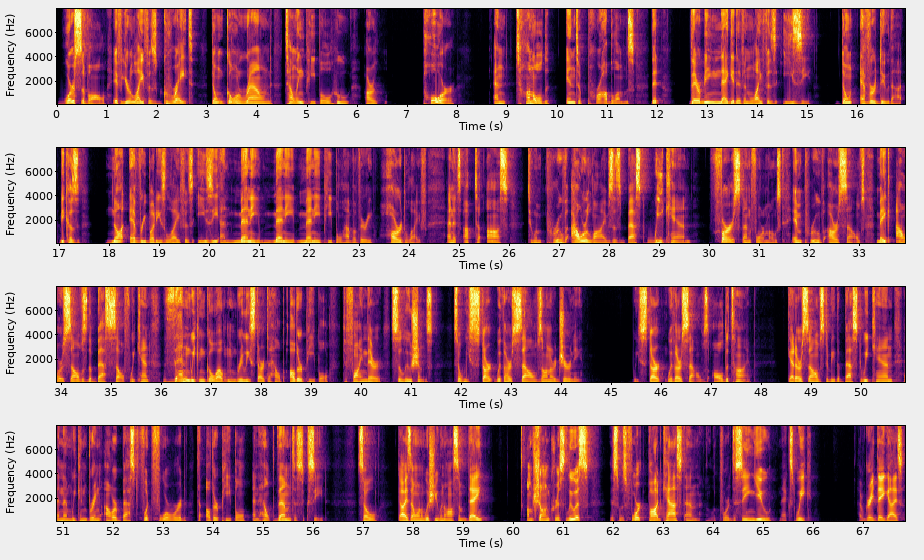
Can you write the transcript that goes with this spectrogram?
worst of all, if your life is great, don't go around telling people who are poor and tunneled into problems that they're being negative and life is easy. Don't ever do that because not everybody's life is easy, and many, many, many people have a very hard life. And it's up to us to improve our lives as best we can. First and foremost, improve ourselves, make ourselves the best self we can. Then we can go out and really start to help other people to find their solutions. So we start with ourselves on our journey. We start with ourselves all the time get ourselves to be the best we can, and then we can bring our best foot forward to other people and help them to succeed. So, guys, I want to wish you an awesome day. I'm Sean Chris Lewis. This was Fork Podcast, and I look forward to seeing you next week. Have a great day, guys.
